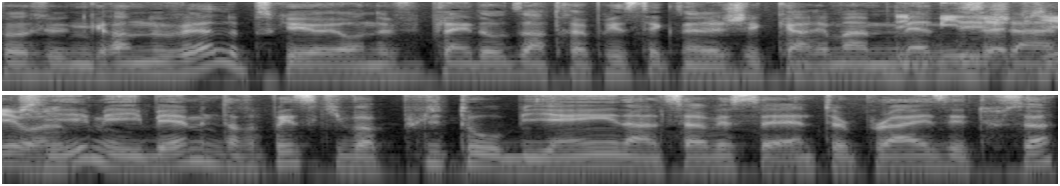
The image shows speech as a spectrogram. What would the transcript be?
une grande nouvelle parce qu'on a vu plein d'autres entreprises technologiques carrément mettre des gens à pied. Mais IBM est une entreprise qui va plutôt bien dans le service enterprise et tout ça,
